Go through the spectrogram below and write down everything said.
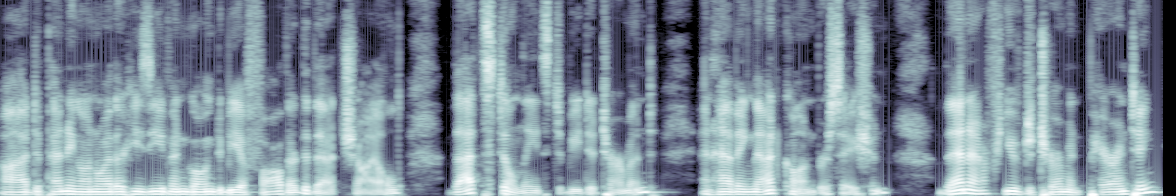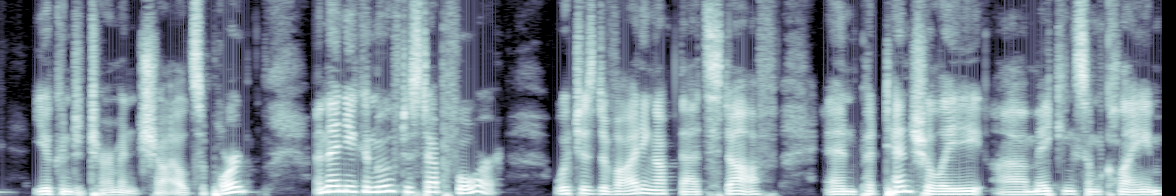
uh, depending on whether he's even going to be a father to that child. That still needs to be determined and having that conversation. Then, after you've determined parenting, you can determine child support. And then you can move to step four, which is dividing up that stuff and potentially uh, making some claim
